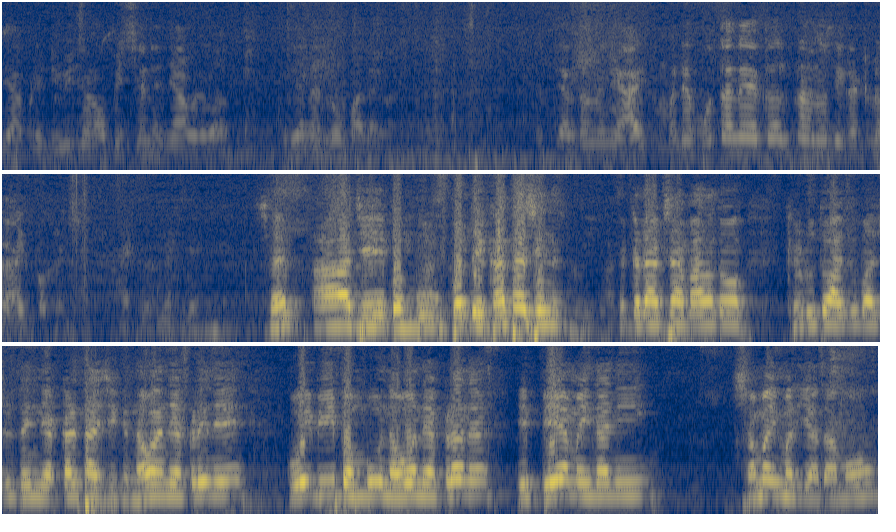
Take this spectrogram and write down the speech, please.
જે આપણી ડિવિઝન ઓફિસ છે ને ત્યાં વાવ્યા એને જ રોપા લાવ્યા. અત્યારે તમે એની હાઈટ મને પોતાને કલ્પના નહોતી કે એટલું હાઈટ પકડે. સાહેબ આ જે બંબુ ઉપર દેખાતા છે ને કદાચ અમારા તો ખેડૂતો આજુબાજુ થઈને નીકળતા છે કે નવા નીકળીને કોઈ બી બંબુ નવો નીકળે ને એ બે મહિનાની સમય મર્યાદામાં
